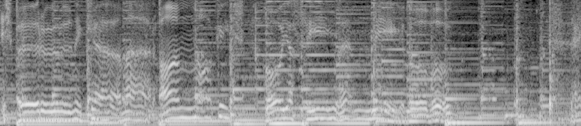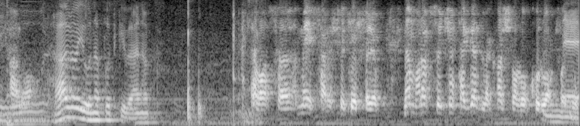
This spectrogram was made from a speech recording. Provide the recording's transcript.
És örülni kell már annak is, hogy a szívem még dobog. De jó Halló. Háló, jó napot kívánok! Szevasz, Mészáros Ötös vagyok. Nem haragsz, hogy csak tegedlek, hasonló korúak vagyunk.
